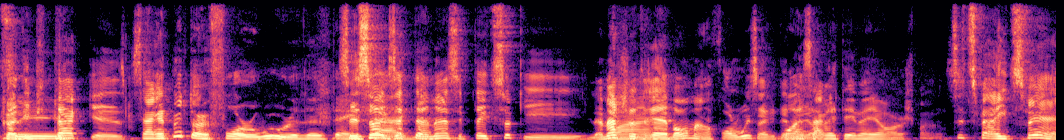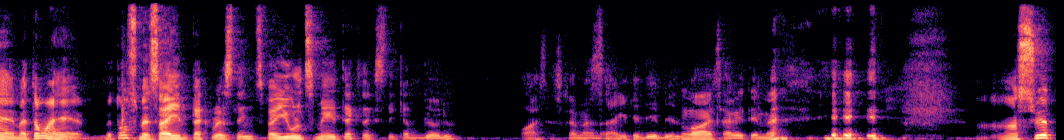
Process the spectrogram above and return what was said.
Cody c'est- euh, Ça aurait pu être un four-way C'est ça, exactement. C'est peut-être ça qui est. Le match Ouais. est très bon, mais en four-way, ça aurait été Ouais, meilleur. ça aurait été meilleur, je pense. Tu sais, tu fais, tu fais mettons, mettons, tu mets ça à Impact Wrestling, tu fais Ultimate X avec ces quatre gars-là. Ouais, ça serait malade. Ça aurait été débile. Ouais, ça aurait été mal. Ensuite,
